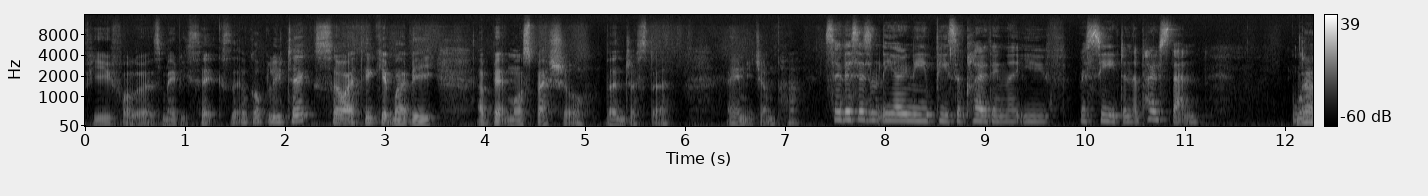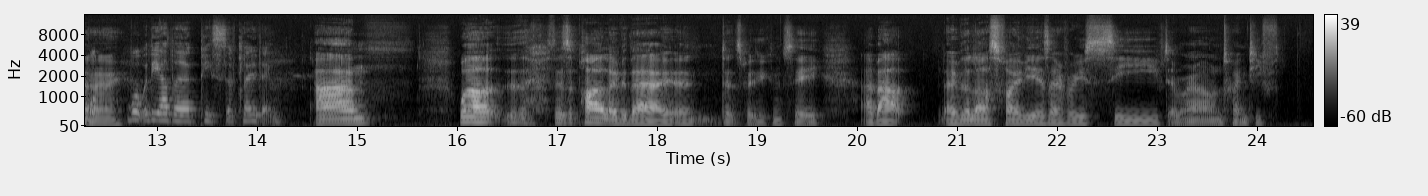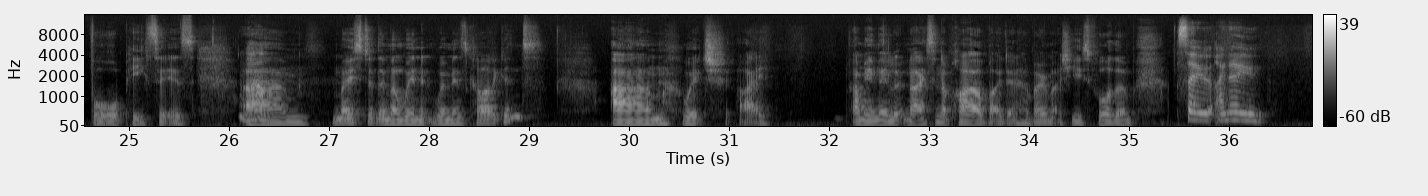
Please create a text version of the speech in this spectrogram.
few followers, maybe six that have got blue ticks, so I think it might be a bit more special than just a Amy jumper. So this isn't the only piece of clothing that you've received in the post then? No. What, what were the other pieces of clothing? Um, well, there's a pile over there. I don't suppose you can see. About over the last five years, I've received around twenty four pieces. Wow. Um, most of them are win- women's cardigans, um, which I, I mean, they look nice in a pile, but I don't have very much use for them. So I know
